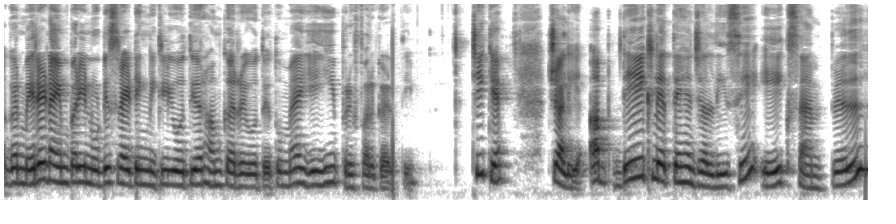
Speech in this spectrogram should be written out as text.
अगर मेरे टाइम पर ये नोटिस राइटिंग निकली होती और हम कर रहे होते तो मैं यही प्रिफर करती। ठीक है? चलिए, अब देख लेते हैं जल्दी से एक सैंपल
